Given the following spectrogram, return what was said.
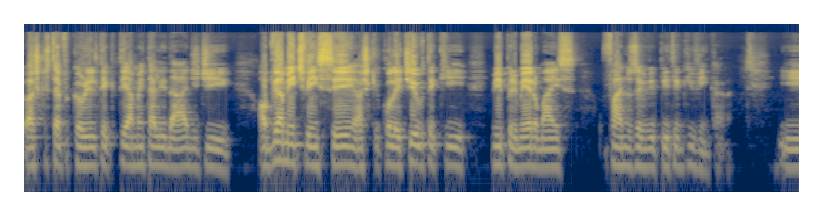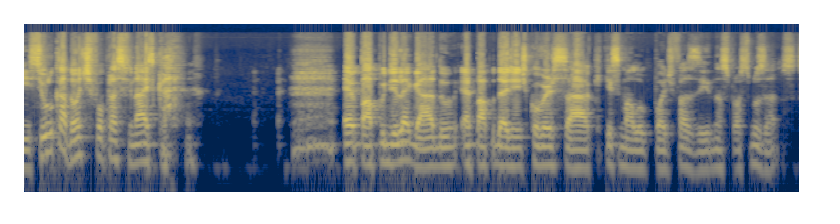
eu acho que o Stephen Curry tem que ter a mentalidade de, obviamente, vencer. Acho que o coletivo tem que vir primeiro, mas o Finals MVP tem que vir, cara. E se o Luka Doncic for para as finais, cara, é papo de legado, é papo da gente conversar o que, que esse maluco pode fazer nos próximos anos.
